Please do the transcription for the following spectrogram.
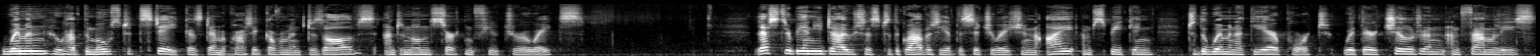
women who have the most at stake as democratic government dissolves and an uncertain future awaits. Lest there be any doubt as to the gravity of the situation, I am speaking to the women at the airport with their children and families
